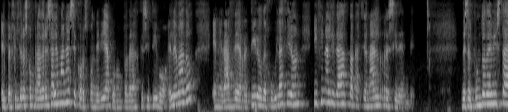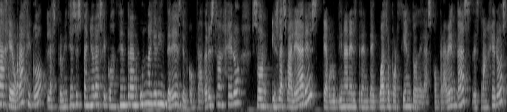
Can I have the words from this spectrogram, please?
El perfil de los compradores alemanes se correspondería con un poder adquisitivo elevado, en edad de retiro de jubilación y finalidad vacacional residente. Desde el punto de vista geográfico, las provincias españolas que concentran un mayor interés del comprador extranjero son Islas Baleares, que aglutinan el 34% de las compraventas de extranjeros,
